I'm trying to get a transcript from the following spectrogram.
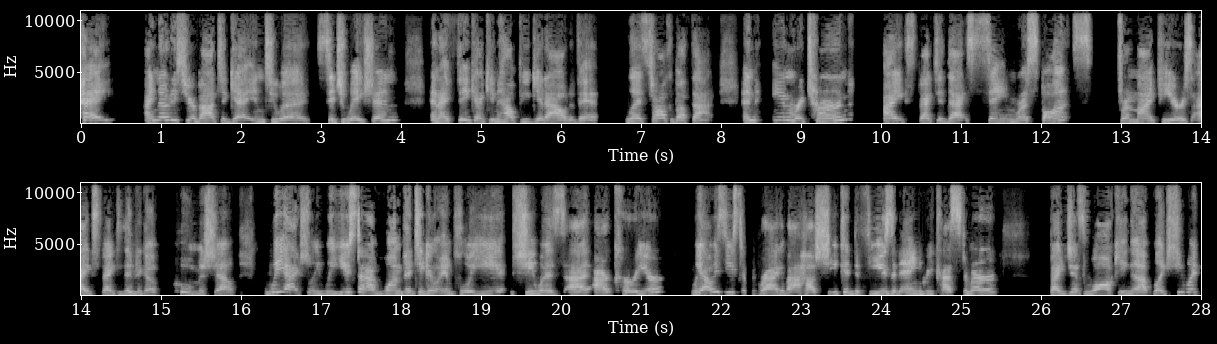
hey, I notice you're about to get into a situation and I think I can help you get out of it. Let's talk about that. And in return, I expected that same response from my peers. I expected them to go, Who, Michelle? We actually, we used to have one particular employee. She was uh, our courier. We always used to brag about how she could diffuse an angry customer by just walking up. Like she would,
